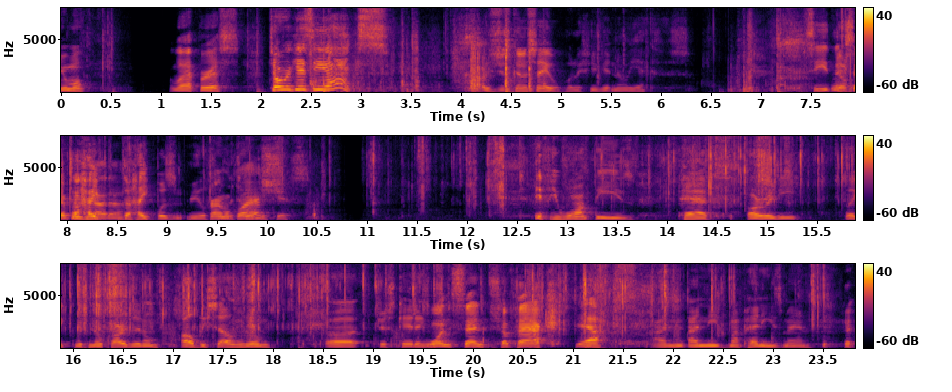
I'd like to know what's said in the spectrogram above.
Numel. Lapras. Togekiss EX! I was just gonna say, what if you get no EXs? See, the, up the hype, got, uh, the hype wasn't real Primal for the Clash. Togekiss. If you want these packs already, like with no cards in them, I'll be selling them. Uh, just kidding. One cent a pack. Yeah, I, I need my pennies, man.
